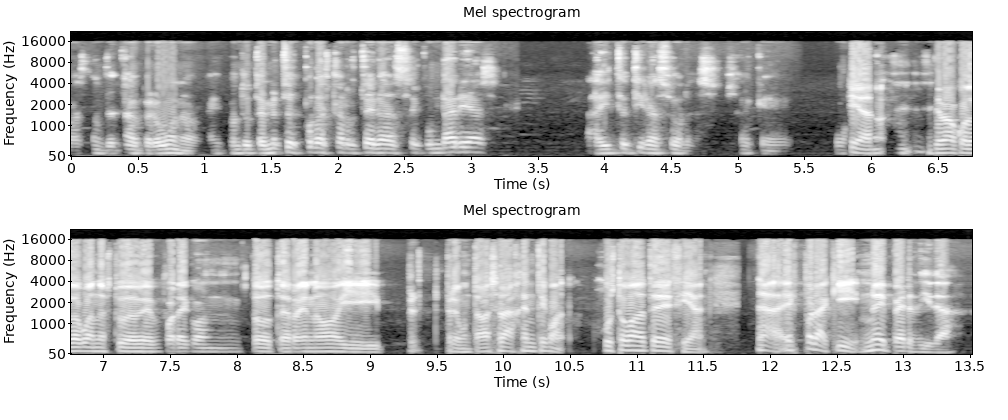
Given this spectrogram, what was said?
bastante tal, pero bueno, en cuanto te metes por las carreteras secundarias, ahí te tiras horas. O sea que, yo me acuerdo cuando estuve por ahí con todo terreno y pre- preguntabas a la gente, justo cuando te decían, nada, es por aquí, no hay pérdida.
